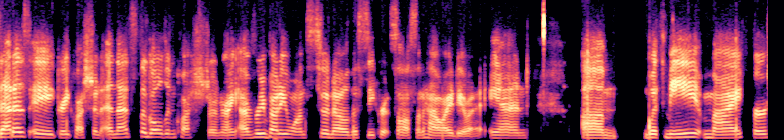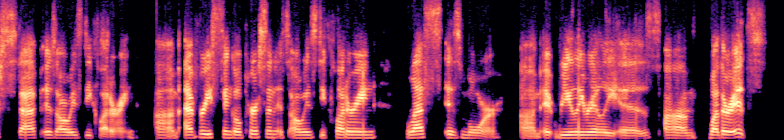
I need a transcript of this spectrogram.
That is a great question. And that's the golden question, right? Everybody wants to know the secret sauce on how I do it. And um, with me, my first step is always decluttering. Um, every single person is always decluttering. Less is more. Um, it really, really is. Um, whether it's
